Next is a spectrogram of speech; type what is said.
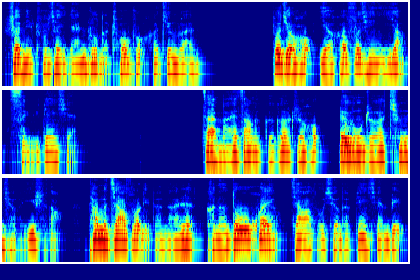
身体出现严重的抽搐和痉挛，不久后也和父亲一样死于癫痫。在埋葬了哥哥之后，刘永哲清醒地意识到，他们家族里的男人可能都患有家族性的癫痫病，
